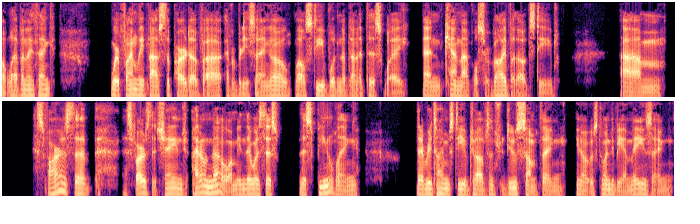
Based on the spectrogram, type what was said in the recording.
eleven, I think, we're finally past the part of uh, everybody saying, "Oh, well, Steve wouldn't have done it this way," and can Apple survive without Steve? Um, as far as the as far as the change, I don't know. I mean, there was this this feeling that every time Steve Jobs introduced something, you know, it was going to be amazing.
